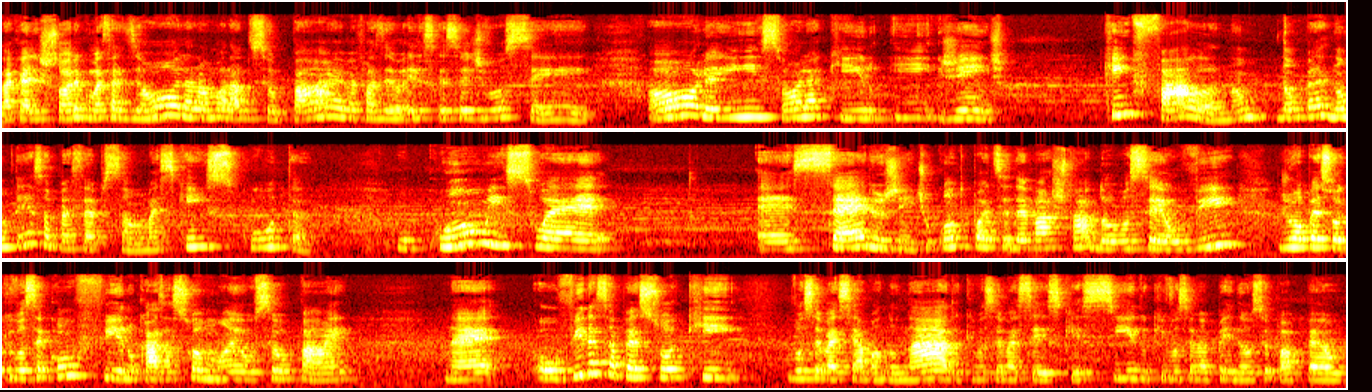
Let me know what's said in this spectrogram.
daquela história e começa a dizer: olha, namorada do seu pai vai fazer ele esquecer de você, olha isso, olha aquilo. E, gente, quem fala não, não, não tem essa percepção, mas quem escuta, o quão isso é é sério, gente, o quanto pode ser devastador você ouvir de uma pessoa que você confia, no caso a sua mãe ou o seu pai, né? Ouvir dessa pessoa que você vai ser abandonado, que você vai ser esquecido, que você vai perder o seu papel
